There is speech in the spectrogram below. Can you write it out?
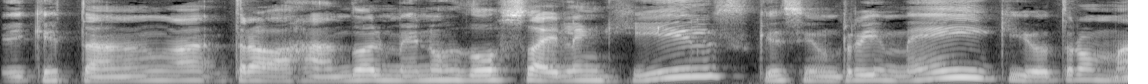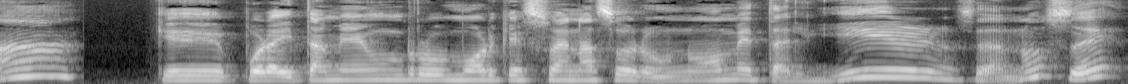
y que están ah, trabajando al menos dos Silent Hills, que si un remake y otro más que por ahí también un rumor que suena sobre un nuevo Metal Gear, o sea, no sé,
